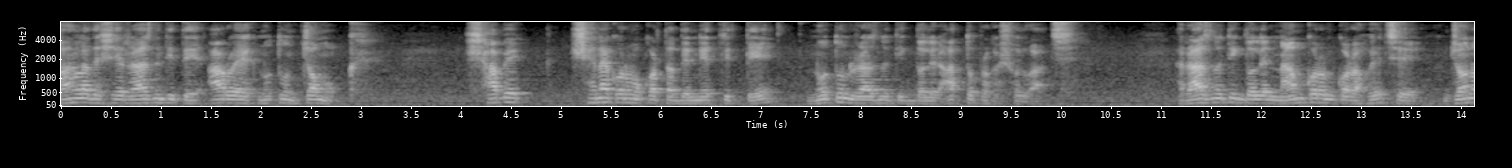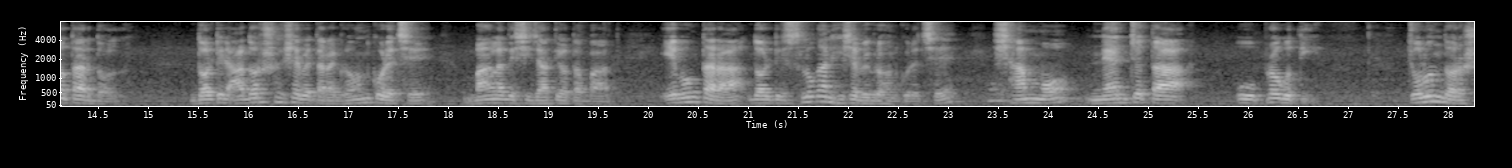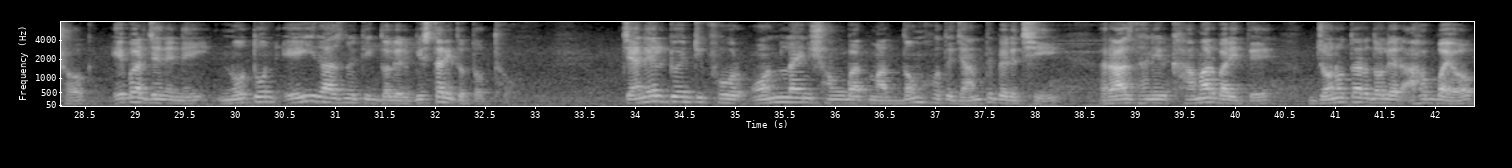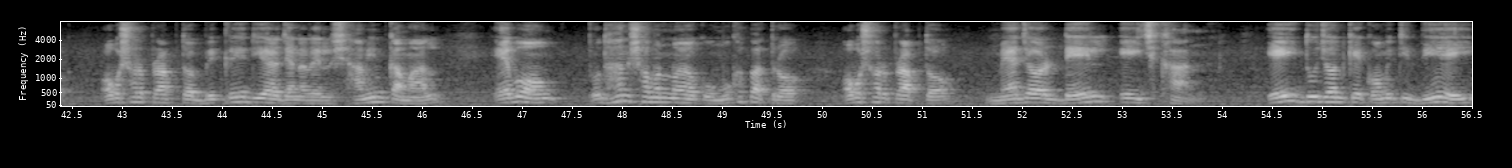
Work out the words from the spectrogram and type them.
বাংলাদেশের রাজনীতিতে আরও এক নতুন চমক। সাবেক সেনা কর্মকর্তাদের নেতৃত্বে নতুন রাজনৈতিক দলের আত্মপ্রকাশ হলো আজ। রাজনৈতিক দলের নামকরণ করা হয়েছে জনতার দল। দলটির আদর্শ হিসেবে তারা গ্রহণ করেছে বাংলাদেশি জাতীয়তাবাদ এবং তারা দলটির স্লোগান হিসেবে গ্রহণ করেছে, সাম্য, ন্যায্যতা ও প্রগতি। চলুন দর্শক এবার জেনে নেই নতুন এই রাজনৈতিক দলের বিস্তারিত তথ্য। চ্যানেল টোয়েন্টি ফোর অনলাইন সংবাদ মাধ্যম হতে জানতে পেরেছি, রাজধানীর খামার বাড়িতে জনতার দলের আহ্বায়ক, অবসরপ্রাপ্ত ব্রিগেডিয়ার জেনারেল শামীম কামাল এবং প্রধান সমন্বয়ক ও মুখপাত্র, অবসরপ্রাপ্ত মেজর ডেল এইচ খান। এই দুজনকে কমিটি দিয়েই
